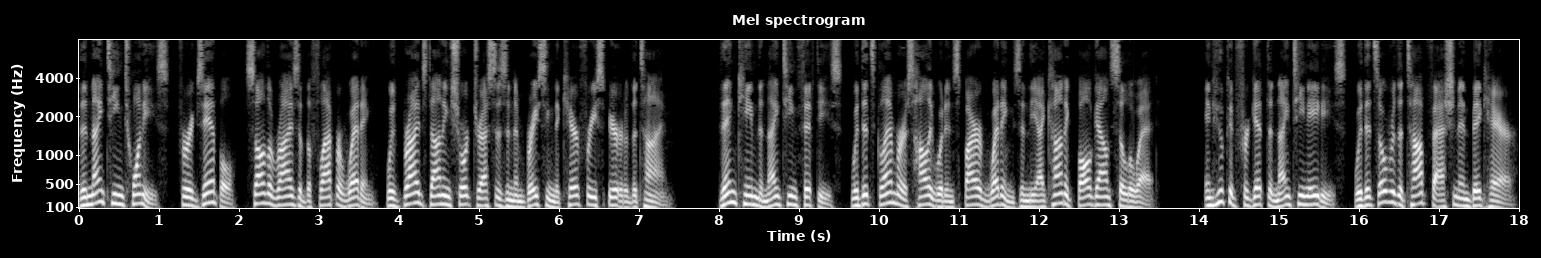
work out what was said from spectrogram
The 1920s, for example, saw the rise of the flapper wedding, with brides donning short dresses and embracing the carefree spirit of the time. Then came the 1950s, with its glamorous Hollywood-inspired weddings in the iconic ball gown silhouette. And who could forget the 1980s, with its over-the-top fashion and big hair.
